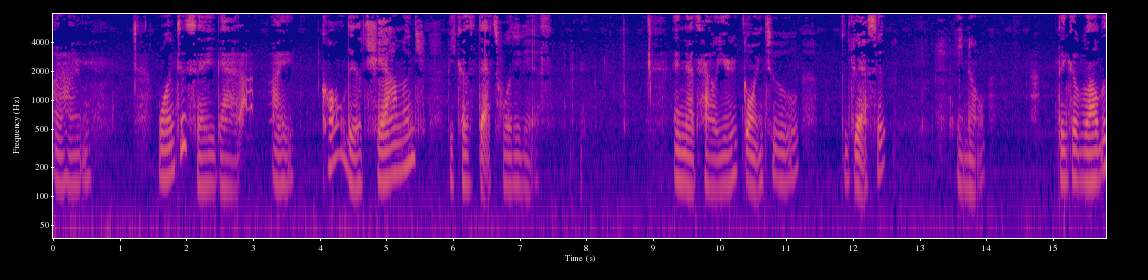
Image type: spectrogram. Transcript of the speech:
I want to say that I call it a challenge because that's what it is. And that's how you're going to address it. You know, think of all the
